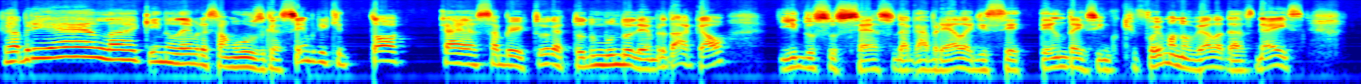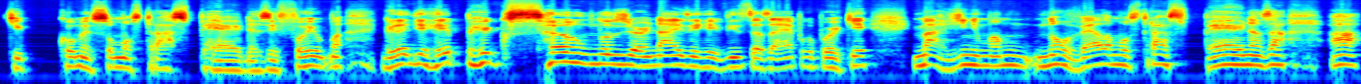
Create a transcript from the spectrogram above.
Gabriela, quem não lembra essa música? Sempre que toca essa abertura, todo mundo lembra da Gal e do sucesso da Gabriela de 75, que foi uma novela das 10 começou a mostrar as pernas e foi uma grande repercussão nos jornais e revistas da época, porque imagine uma novela mostrar as pernas, ah, ah,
